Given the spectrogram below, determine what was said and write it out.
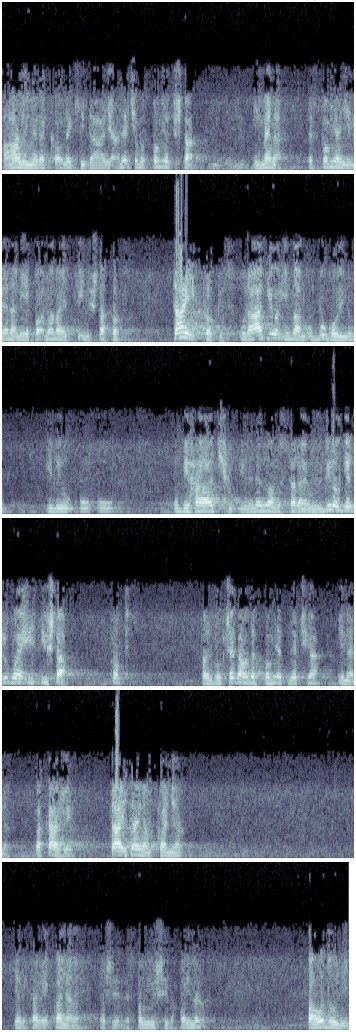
ali mi je rekao, neki daje, a nećemo spominjati šta? Imena. Jer spominjanje imena nije, nama je cilj šta propis. Taj propis uradio imam u Bugojnu ili u, u, u, u Bihaću ili ne znam u Sarajevu ili bilo gdje drugo je isti šta? Propis. Pa zbog čega onda spominjati nečija imena? Pa kaže, taj taj nam klanja, jeli kaže, klanja nam, znači ne spominjuši ga po imenu, pa odulji,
